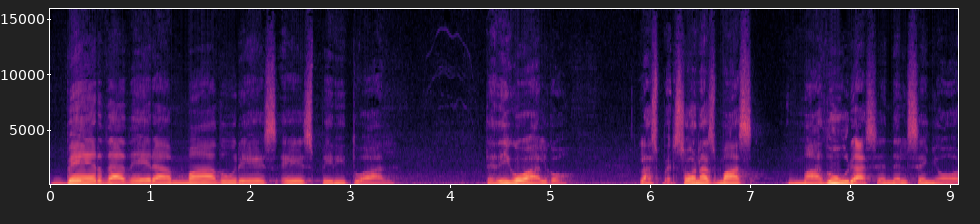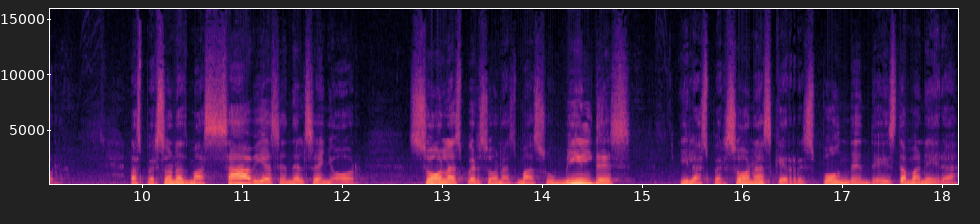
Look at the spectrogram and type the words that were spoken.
verdadera madurez espiritual. Te digo algo, las personas más maduras en el Señor, las personas más sabias en el Señor, son las personas más humildes y las personas que responden de esta manera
